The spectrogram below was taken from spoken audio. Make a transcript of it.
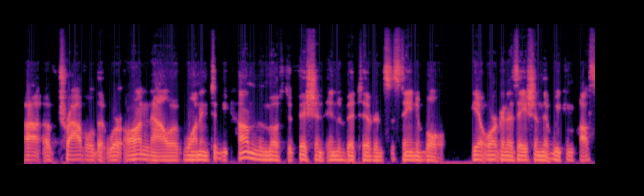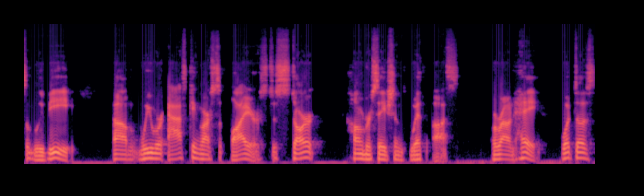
uh, of travel that we're on now of wanting to become the most efficient, innovative, and sustainable you know, organization that we can possibly be. Um, we were asking our suppliers to start conversations with us around, hey, what does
